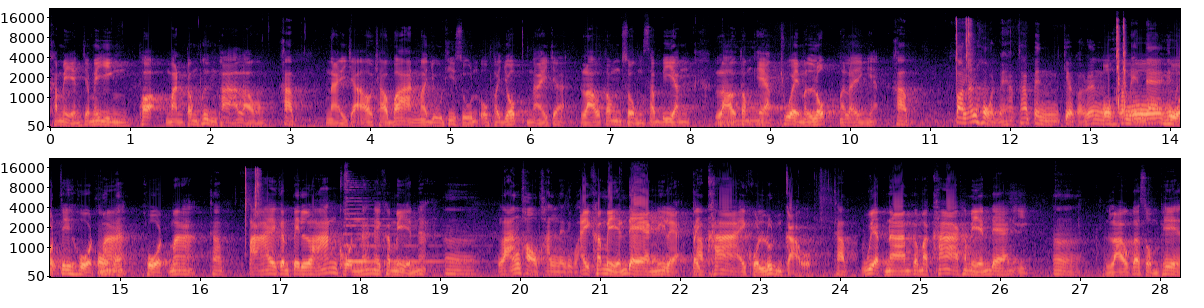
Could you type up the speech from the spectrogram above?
เขมรจะไม่ยิง เพราะมันต้องพึ่งพาเรา ครับ ไหนจะเอาชาวบ้านมาอยู่ที่ศูนย์อพยพ ไหนจะเราต้องส่งสเสบียง เราต้องแอบช่วยมันลบอะไรอย่างเงี้ย ครับ ตอนนั้นโหดไหมครับ ถ้าเป็นเกี่ยวกับเรื่องโอ้โหเขมรแดงนี่โหดที่โหดมากนะโหดมาก ครับตายกันเป็นล้านคนนะในเขมรน่ะ เออ ล้างเผ่าพันธุ์เลยดีกว่า ไอ้เขมรแดงนี่แหละ ไปครับฆ่าไอ้คนรุ่นเก่า ครับ เวียดนามก็มาฆ่าเขมรแดงอีก เออ เราก็สมเพศ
